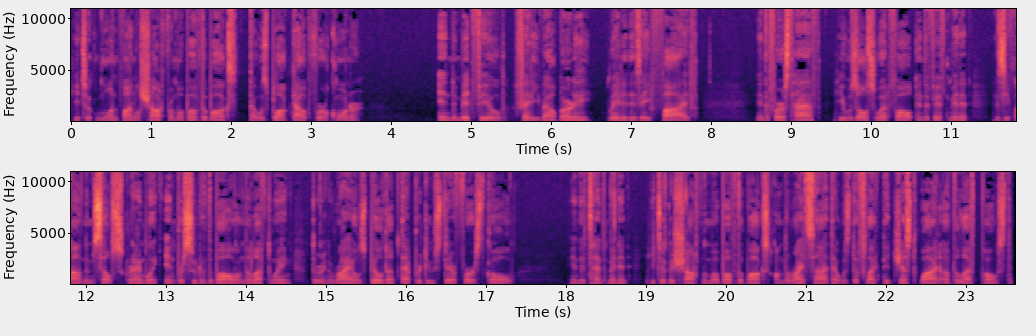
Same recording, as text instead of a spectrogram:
he took one final shot from above the box that was blocked out for a corner. In the midfield, Fede Valverde rated as a 5. In the first half, he was also at fault in the fifth minute as he found himself scrambling in pursuit of the ball on the left wing during Rayo's build-up that produced their first goal. In the 10th minute, he took a shot from above the box on the right side that was deflected just wide of the left post,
